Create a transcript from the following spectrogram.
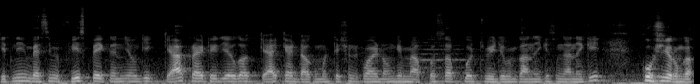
कितनी वैसे में फ़ीस पे करनी होगी, क्या क्राइटेरिया होगा क्या क्या डॉक्यूमेंटेशन रिक्वायर्ड होंगे, मैं आपको सब कुछ वीडियो में बताने की, समझाने की कोशिश करूँगा।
